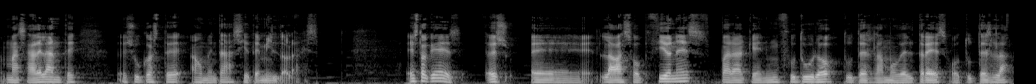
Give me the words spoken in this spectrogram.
más adelante, eh, su coste aumenta a 7.000 dólares. ¿Esto qué es? Es eh, las opciones para que en un futuro tu Tesla Model 3 o tu Tesla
